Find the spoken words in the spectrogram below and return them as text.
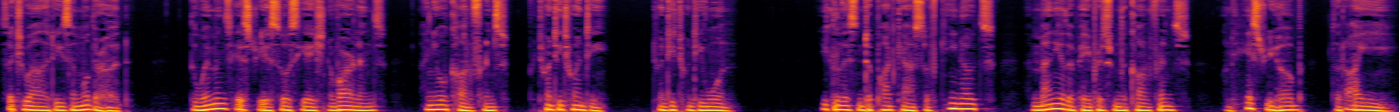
Sexualities and Motherhood, the Women's History Association of Ireland's annual conference for 2020 2021. You can listen to podcasts of keynotes and many other papers from the conference on historyhub.ie.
